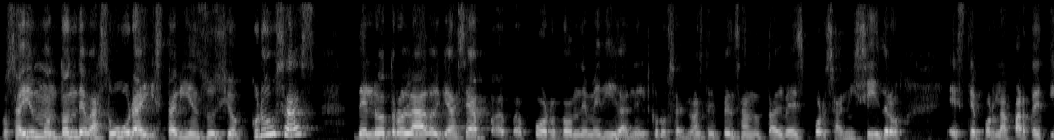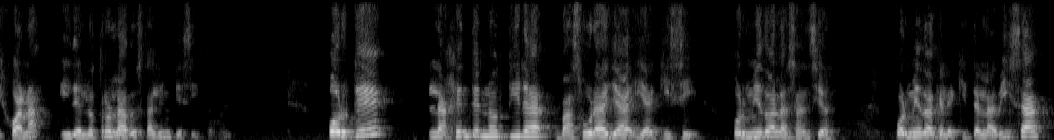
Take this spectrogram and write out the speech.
pues hay un montón de basura y está bien sucio, cruzas del otro lado, ya sea por donde me digan el cruce, ¿no? Estoy pensando tal vez por San Isidro, este, por la parte de Tijuana, y del otro lado está limpiecito. ¿eh? ¿Por qué la gente no tira basura allá y aquí sí? Por miedo a la sanción, por miedo a que le quiten la visa,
